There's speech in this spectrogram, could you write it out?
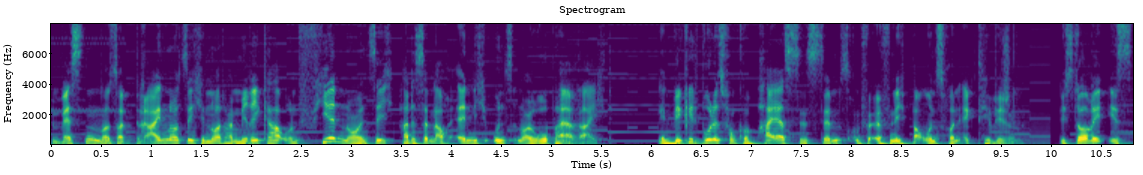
im Westen 1993 in Nordamerika und 94 hat es dann auch endlich uns in Europa erreicht. Entwickelt wurde es von Compire Systems und veröffentlicht bei uns von Activision. Die Story ist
